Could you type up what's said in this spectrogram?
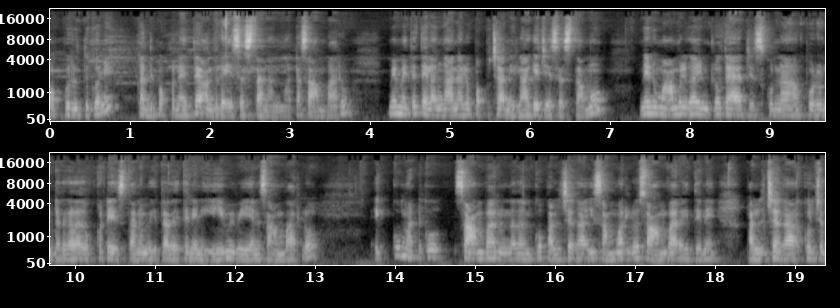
పప్పు రుద్దుకొని కందిపప్పునైతే అందులో వేసేస్తానమాట సాంబారు. మేమైతే తెలంగాణలో పప్పుచారుని ఇలాగే చేసేస్తాము. నేను మామూలుగా ఇంట్లో తయారు చేసుకున్న పొడి ఉంటుంది కదా అది ఒక్కటే ఇస్తాను. మిగతాదైతే నేను ఏమి వేయను సాంబార్లో. ఎక్కువ మటుకు సాంబార్ ఉన్నదనుకో పలుచగా ఈ సమ్మర్లో సాంబార్ అయితేనే పలుచగా కొంచెం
